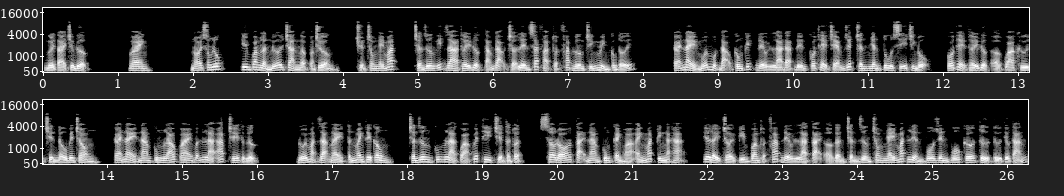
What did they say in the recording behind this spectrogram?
người tài chiếm được. Vê anh. Nói xong lúc kim quang lần nữa tràn ngập vào trường chuyển trong nháy mắt trần dương ít ra thấy được tám đạo trở lên sát phạt thuật pháp hướng chính mình công tới cái này mỗi một đạo công kích đều là đạt đến có thể chém giết chân nhân tu sĩ trình độ, có thể thấy được ở quá khứ chiến đấu bên trong, cái này nam cung lão quái vẫn là áp chế thực lực. Đối mặt dạng này tấn manh thế công, trần dương cũng là quả quyết thi triển thần thuật, sau đó tại nam cung cảnh hòa ánh mắt kinh ngạc hạ, kia đầy trời kìm quang thuật pháp đều là tại ở gần trần dương trong nháy mắt liền vô duyên vô cớ từ từ tiêu tán.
